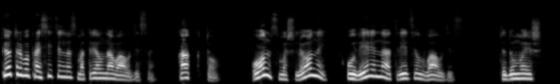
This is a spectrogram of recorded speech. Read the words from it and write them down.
Петр вопросительно смотрел на Валдиса. «Как кто?» «Он, смышленый», — уверенно ответил Валдис. «Ты думаешь,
